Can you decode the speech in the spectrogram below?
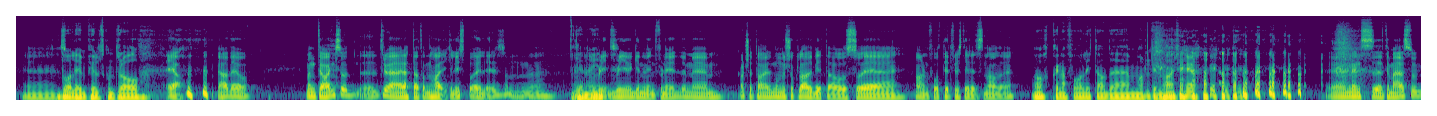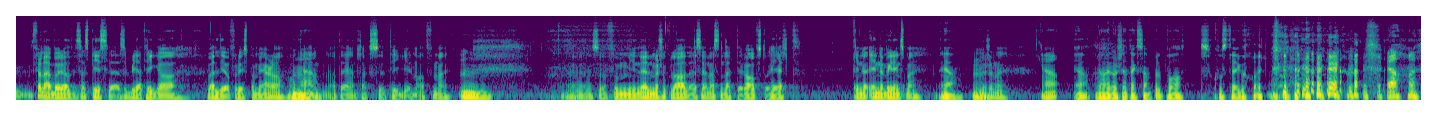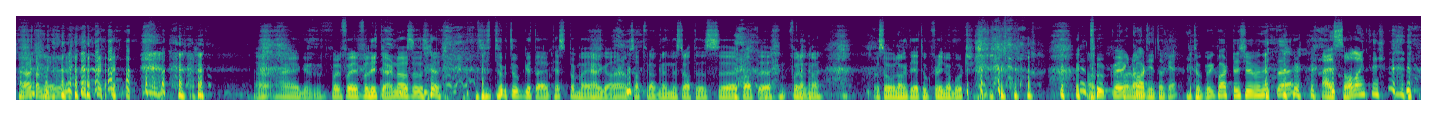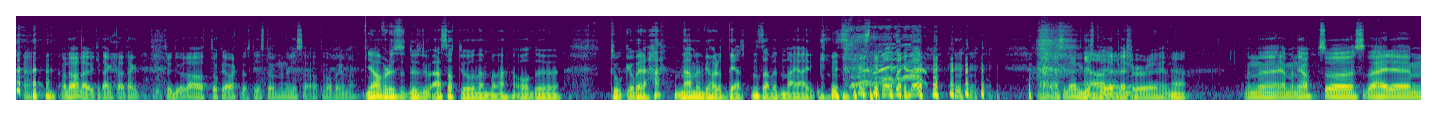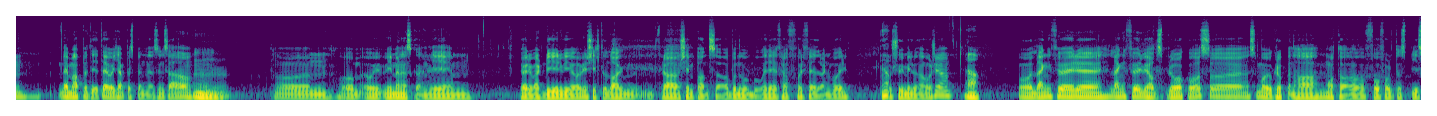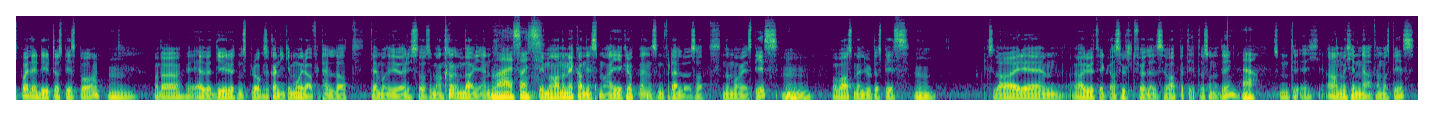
Eh, Dårlig impulskontroll. ja, ja, det òg. Men til han så eh, tror jeg rett og slett at han har ikke lyst på det heller. Sånn, Genuint. Blir, blir genuint fornøyd. Med, kanskje tar noen sjokoladebiter, og så er, har han fått tilfredsstillelsen av det. Åh, kan jeg få litt av det Martin har? Eh, mens til meg så føler jeg bare at hvis jeg spiser det, så blir jeg trigga veldig og får lyst på mer. da, At, det- at det er en slags triggermat for meg. Mm. Eh, Så for min del med sjokolade så er det nesten lettere å avstå helt enn å, enn å begrense meg. Ja. Du skjønner? Ja. ja. Vi har jo sett eksempel på at, hvordan det går. ja. Ja. Ja, jeg, for, for, for lytteren da, så tok, tok gutta en test på meg i helga der de satte fram en Stratos-plate foran meg. Og så hvor lang tid det tok før den var borte. Hvor lang tid tok det? Det tok vel kvart til 20 minutter. Nei, så lang tid? Men da hadde jeg jo ikke tenkt. Jeg tenkte, trodde jo da at dere hadde vært med og spist òg, men det viser seg at det var bare meg. Ja, for du, du, du- jeg satt jo nede med deg, og du tok jo bare 'hæ? Nei, men vi har jo delt den', så jeg vet nei, jeg har ikke spist. Ja, altså, det er en giftig Ja, er- pleasure. Ja. Men, eh, ja, men ja, så, så det her eh, Det med appetitt er jo kjempespennende, syns jeg. da. Mm. Og, og, og vi menneskene vi, vi har jo vært dyr, vi òg. Vi skilte jo lag fra sjimpanser og bonobo, eller fra forfedrene våre, for sju millioner år siden. Ja. Og lenge før, eh, lenge før vi hadde språk òg, så, så må jo kroppen ha måter å få folk til å spise på, eller dyr til å spise på. Og da er du et dyr uten språk, så kan ikke mora fortelle at det må du gjøre så og så mange ganger om dagen. Nei, sant. Vi må ha noen mekanismer i kroppen som forteller oss at nå må vi spise, og hva som er lurt å spise. Så da har eh, vi har utvikla sultfølelse og appetitt og sånne ting. Ja. Som, ja, nå kjenner jeg at jeg må spise.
